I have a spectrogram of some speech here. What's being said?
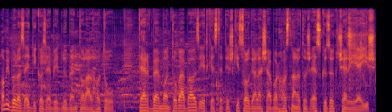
amiből az egyik az ebédlőben található. Tervben van továbbá az étkeztetés kiszolgálásában használatos eszközök cseréje is.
